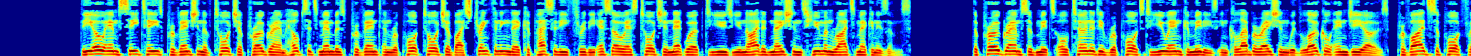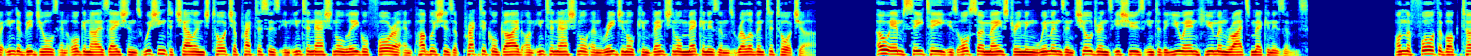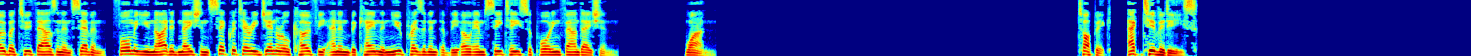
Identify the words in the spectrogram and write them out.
The OMCT's Prevention of Torture program helps its members prevent and report torture by strengthening their capacity through the SOS Torture Network to use United Nations human rights mechanisms. The program submits alternative reports to UN committees in collaboration with local NGOs, provides support for individuals and organizations wishing to challenge torture practices in international legal fora and publishes a practical guide on international and regional conventional mechanisms relevant to torture. OMCT is also mainstreaming women's and children's issues into the UN human rights mechanisms. On 4 October 2007, former United Nations Secretary-General Kofi Annan became the new president of the OMCT Supporting Foundation. 1. Activities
